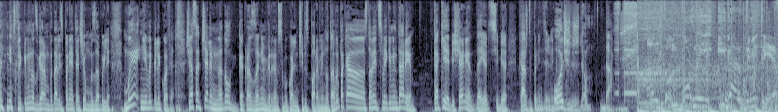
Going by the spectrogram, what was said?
несколько минут с Гаром пытались понять, о чем мы забыли. Мы не выпили кофе. Сейчас отчалим ненадолго, как раз за ним вернемся буквально через пару минут. А вы пока оставляйте свои комментарии. Какие обещания даете себе каждый понедельник? Очень ждем. Да. Антон Бурный, Игорь Дмитриев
